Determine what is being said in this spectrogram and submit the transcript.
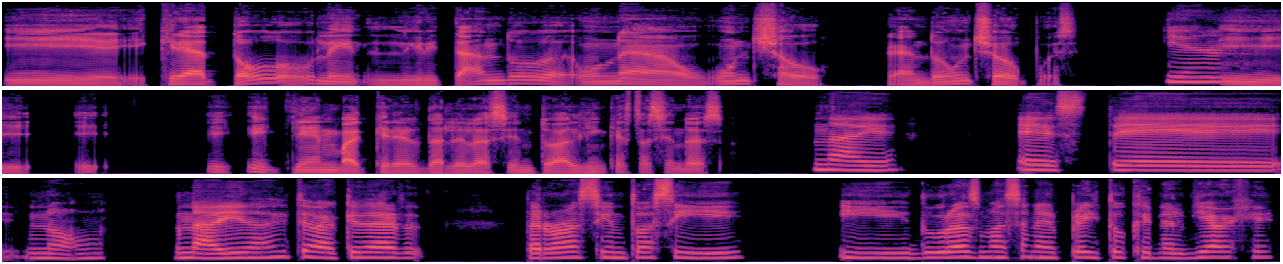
y, eh, crea todo le- le gritando una, un show, creando un show, pues. Y, y, y- y quién va a querer darle el asiento a alguien que está haciendo eso? Nadie. Este, no, nadie, nadie te va a quedar, dar un asiento así y duras más en el pleito que en el viaje.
